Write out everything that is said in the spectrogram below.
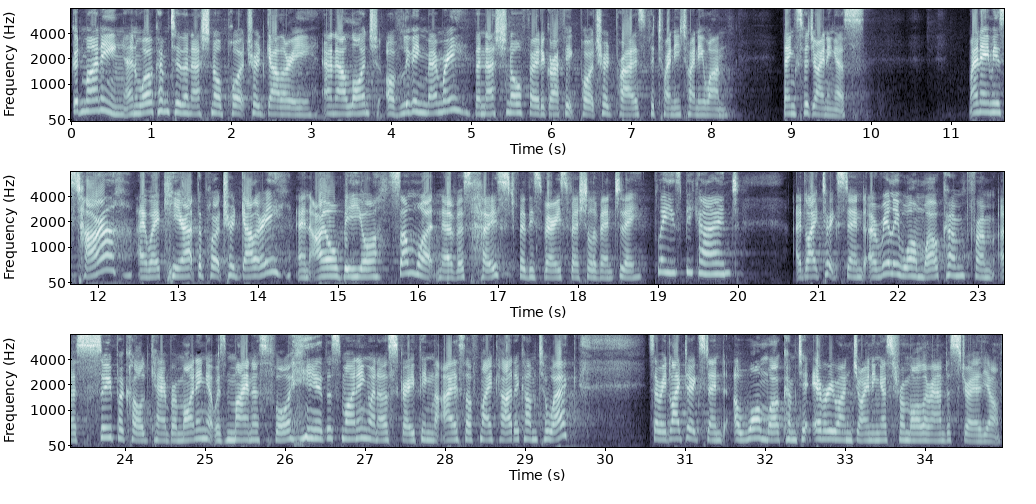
Good morning and welcome to the National Portrait Gallery and our launch of Living Memory, the National Photographic Portrait Prize for 2021. Thanks for joining us. My name is Tara. I work here at the Portrait Gallery and I'll be your somewhat nervous host for this very special event today. Please be kind. I'd like to extend a really warm welcome from a super cold Canberra morning. It was minus four here this morning when I was scraping the ice off my car to come to work. So we'd like to extend a warm welcome to everyone joining us from all around Australia.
